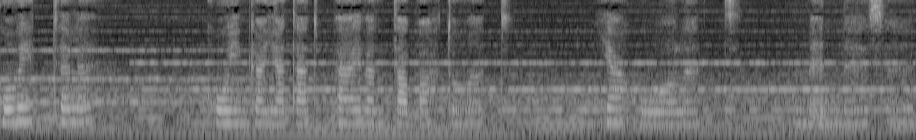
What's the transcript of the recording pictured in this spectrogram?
Kuvittele, kuinka jätät päivän tapahtumat ja huolet menneeseen.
